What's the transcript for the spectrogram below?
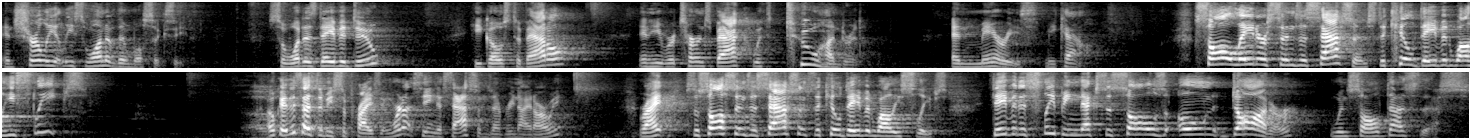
and surely at least one of them will succeed. So, what does David do? He goes to battle and he returns back with 200 and marries Michal. Saul later sends assassins to kill David while he sleeps. Okay, this has to be surprising. We're not seeing assassins every night, are we? Right? So Saul sends assassins to kill David while he sleeps. David is sleeping next to Saul's own daughter when Saul does this.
